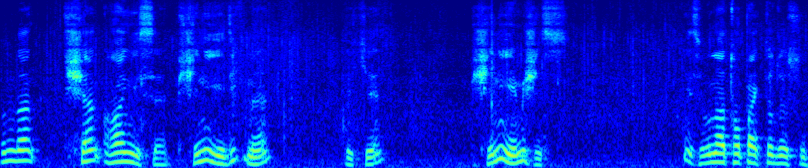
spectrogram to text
Bundan pişen hangisi? Pişeni yedik mi? Peki. Pişeni yemişiz. Neyse bunlar toprakta dursun.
